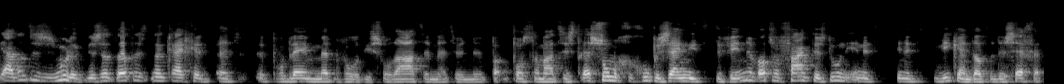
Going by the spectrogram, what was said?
ja, dat is dus moeilijk. Dus dat, dat is, dan krijg je het, het probleem met bijvoorbeeld die soldaten met hun uh, posttraumatische stress. Sommige groepen zijn niet te vinden. Wat we vaak dus doen in het, in het weekend, dat we dus zeggen:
